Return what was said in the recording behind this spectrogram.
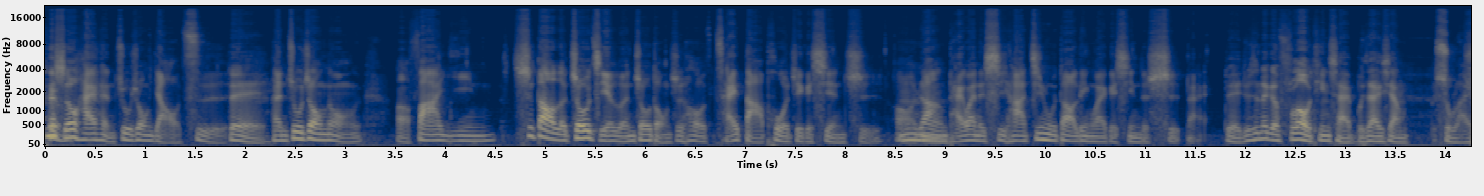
那时候还很注重咬字，对，很注重那种呃发音，是到了周杰伦、周董之后才打破这个限制，哦，让台湾的嘻哈进入到另外一个新的时代，对，就是那个 flow 听起来不再像鼠来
